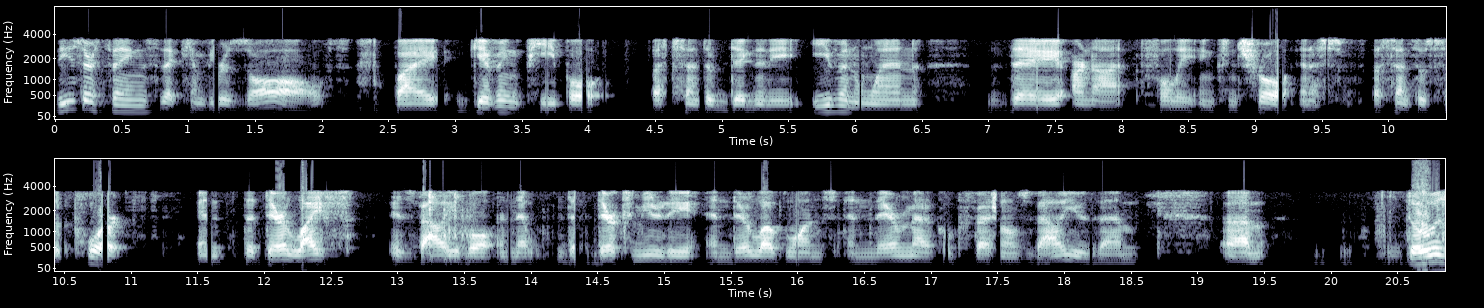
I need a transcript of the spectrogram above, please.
these are things that can be resolved by giving people a sense of dignity, even when they are not fully in control and a, a sense of support and that their life is valuable and that, that, their community and their loved ones and their medical professionals value them. Um, those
